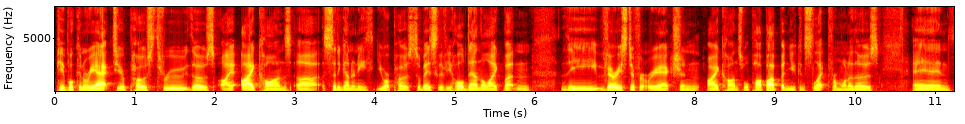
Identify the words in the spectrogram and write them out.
people can react to your post through those icons uh, sitting underneath your post. So basically, if you hold down the like button, the various different reaction icons will pop up, and you can select from one of those, and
